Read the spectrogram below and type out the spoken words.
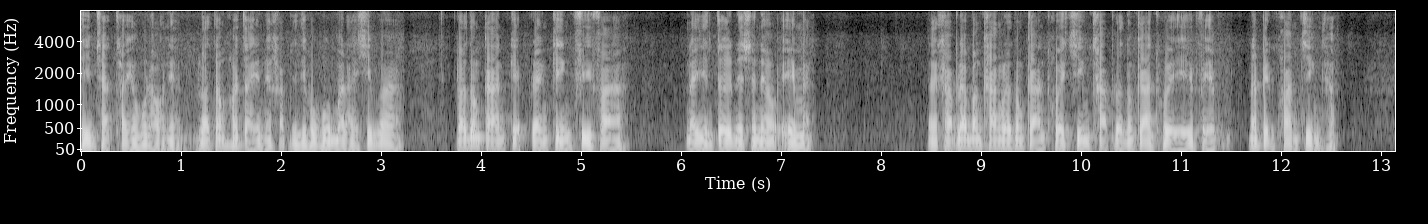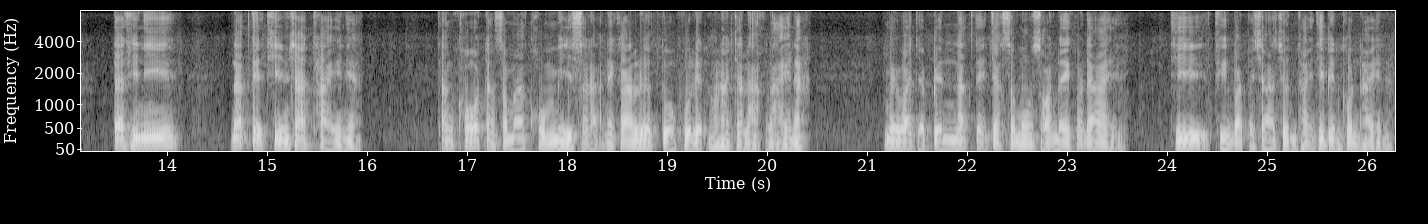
ทีมชาติไทยของเราเนี่ยเราต้องเข้าใจนะครับอย่างที่ผมพูดมาหลายคลิปว่า เราต้องการเก็บแรงกิ้งฟีฟ่าใน International A m a t นะครับและบางครั้งเราต้องการถ้วยคิงคัพเราต้องการถ้วย AFF นั่นเป็นความจริงครับ แต่ทีนี้นักเตะทีมชาติไทยเนี่ยทั้งโค้ชทั้งสมาคมมีอิสระในการเลือกตัวผู้เล่นค่อนข้างจะหลากหลายนะไม่ว่าจะเป็นนักเตะจากสโมสรใดก็ได้ ที่ถือบัตรประชาชนไทยที่เป็นคนไทยนะ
